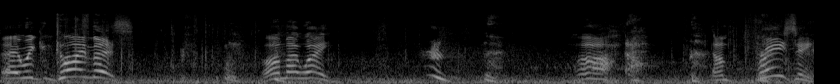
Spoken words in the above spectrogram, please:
Hey, we can climb this! On my way. Ah, I'm freezing!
